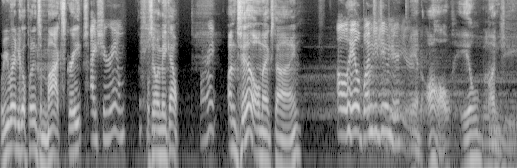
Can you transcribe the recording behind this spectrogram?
Were you ready to go put in some mock scrapes? I sure am. We'll see how we make out. All right. Until next time, All hail Bungee Jr. and all hail Bungee.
